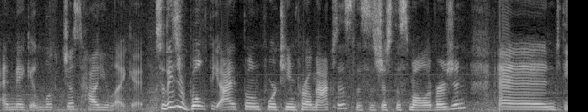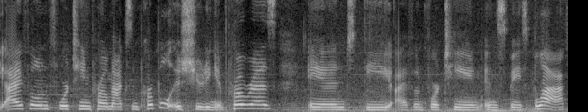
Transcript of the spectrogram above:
and make it look just how you like it. So these are both the iPhone 14 Pro Maxes. This is just the smaller version and the iPhone 14 Pro Max in purple is shooting in ProRes and the iPhone 14 in space black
